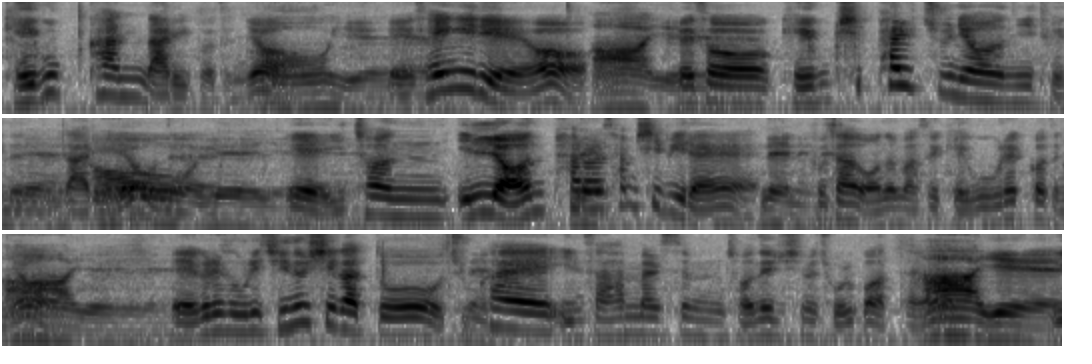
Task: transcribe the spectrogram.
개국한 날이거든요. 어, 예. 예, 생일이에요. 아, 예. 그래서 개국 18주년이 되는 네. 날이에요 어, 오늘. 예, 예, 예. 2001년 8월 네. 30일에 네네. 부산 원음방송이 개국을 했거든요. 아, 예. 예. 예, 그래서 우리 진우 씨가 또 축하의 인사 한 말씀 전해주시면 좋을 것 같아요. 아, 예. 예,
